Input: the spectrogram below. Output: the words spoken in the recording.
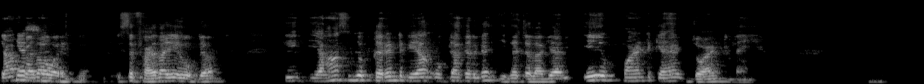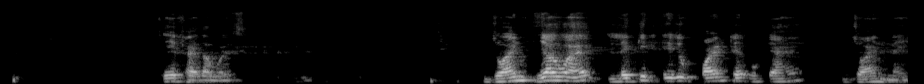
क्या Yes, फ़ायदा हुआ इसमें इससे फ़ायदा ये हो गया कि यहाँ से जो करंट गया वो क्या कर गया? इधर चला गया। ए पॉइंट क्या है? ज्वाइंट नहीं है। ये फ़ायदा हुआ इससे। ज्वाइंट किया हुआ है लेकिन ये जो पॉइंट है वो क्या है? ज्वाइंट नहीं।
